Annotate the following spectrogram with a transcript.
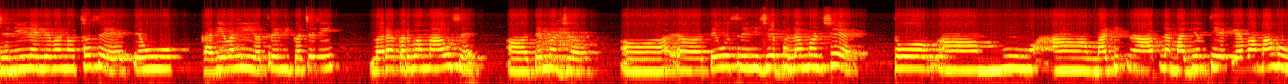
જે નિર્ણય લેવાનો થશે તેવું કાર્યવાહી અત્રેની કચેરી દ્વારા કરવામાં આવશે તેમજ અ, તેઓશ્રીની જે ભલામણ છે તો હું આપના માધ્યમથી એ કહેવા માંગુ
